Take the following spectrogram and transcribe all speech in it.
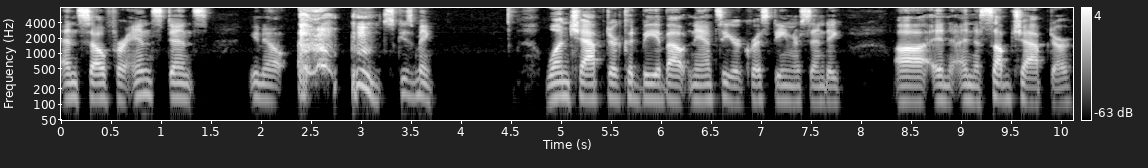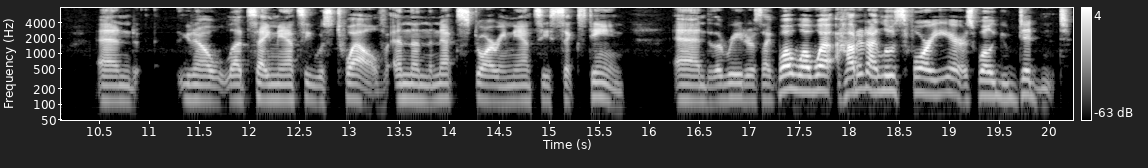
And so, for instance, you know, excuse me, one chapter could be about Nancy or Christine or Cindy uh, in, in a subchapter. And, you know, let's say Nancy was 12. And then the next story, Nancy's 16. And the reader's like, whoa, whoa, whoa, how did I lose four years? Well, you didn't.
